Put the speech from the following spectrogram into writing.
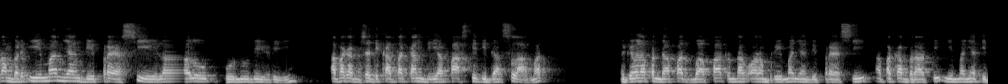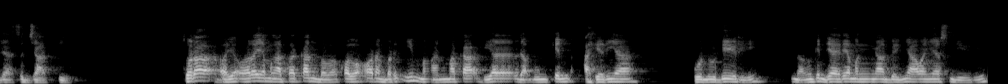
Orang beriman yang depresi lalu bunuh diri, apakah bisa dikatakan dia pasti tidak selamat? Bagaimana pendapat Bapak tentang orang beriman yang depresi? Apakah berarti imannya tidak sejati? Saudara, banyak orang yang mengatakan bahwa kalau orang beriman, maka dia tidak mungkin akhirnya bunuh diri, tidak mungkin dia akhirnya mengambil nyawanya sendiri,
